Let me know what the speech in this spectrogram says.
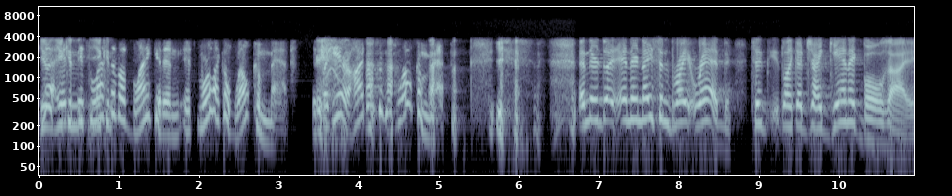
you yeah, know, you it, can it's you less can, of a blanket and it's more like a welcome mat. It's like here, hide under this welcome mat. yeah, and they're and they're nice and bright red to like a gigantic bullseye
